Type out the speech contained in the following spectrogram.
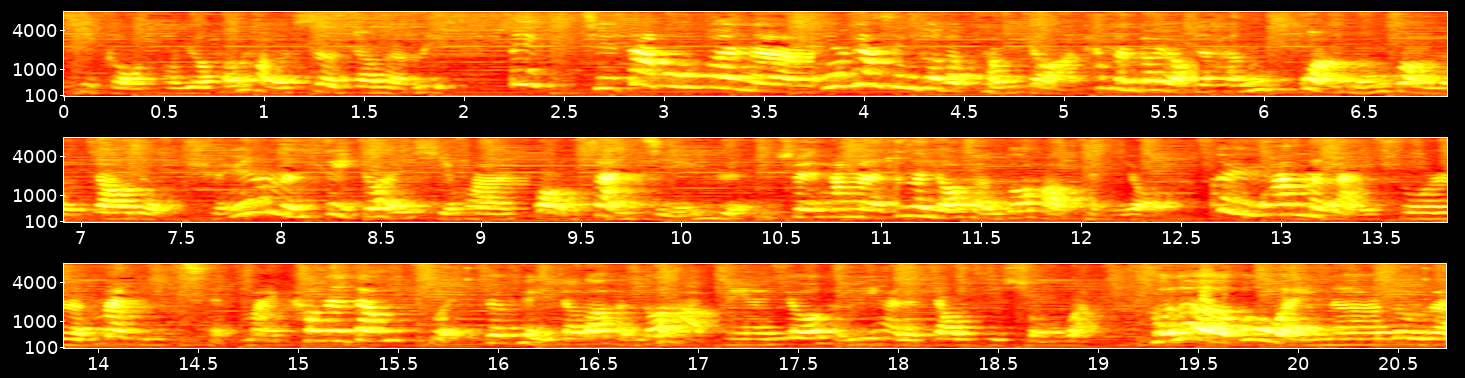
际沟通，有很好的社交能力。所以其实大部分呢，风象星座的朋友啊，他们都有很广很广的交友圈，因为他们自己就很喜欢广善结缘，所以他们真的有很多好朋友。对于他们来说，人脉不是钱脉，靠那张嘴就可以交到很多好朋友，也有很厉害的交际手腕，何乐而不为呢？对不对？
